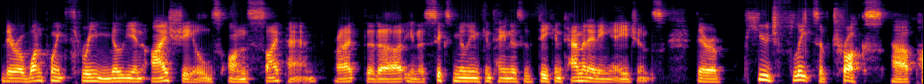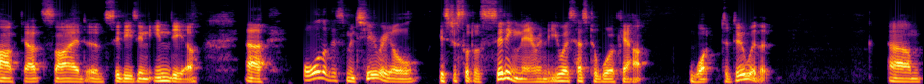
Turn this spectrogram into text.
there are 1.3 million eye shields on Saipan, right? That are you know six million containers of decontaminating agents. There are huge fleets of trucks uh, parked outside of cities in India. Uh, all of this material is just sort of sitting there, and the US has to work out what to do with it. Um,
